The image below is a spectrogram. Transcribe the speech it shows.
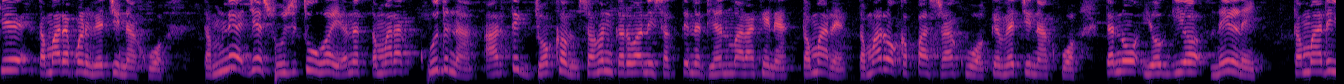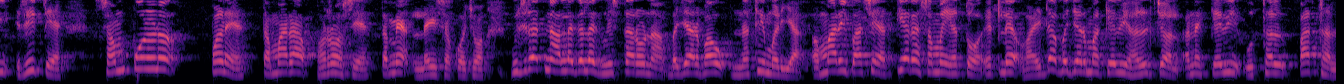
કે તમારે પણ વેચી નાખવો. તમને જે સૂઝતું હોય અને તમારા ખુદના આર્થિક જોખમ સહન કરવાની શક્તિને ધ્યાનમાં રાખીને તમારે તમારો કપાસ રાખવો કે વેચી નાખવો, તેનો યોગ્ય નિર્ણય તમારી રીતે સંપૂર્ણપણે તમારા ભરોસે તમે લઈ શકો છો. ગુજરાતના અલગ અલગ વિસ્તારોના બજાર ભાવ નથી મળ્યા. અમારી પાસે અત્યારે સમય હતો એટલે વાયદા બજારમાં કેવી હલચલ અને કેવી ઉથલ પાથલ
